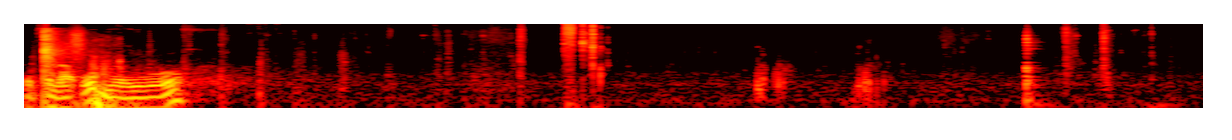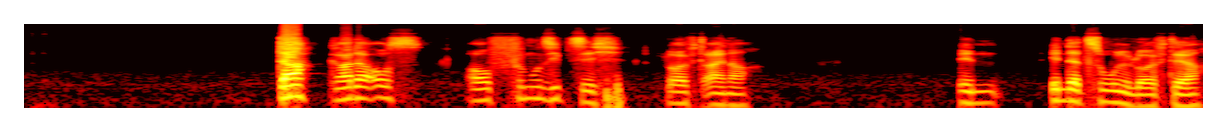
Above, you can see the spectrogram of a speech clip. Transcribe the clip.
Ich glaub, von da oben irgendwo. Da, geradeaus auf 75 läuft einer. In, in der Zone läuft der.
